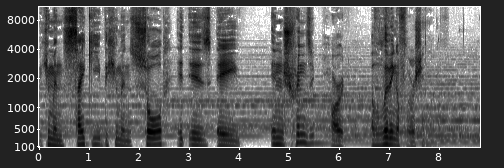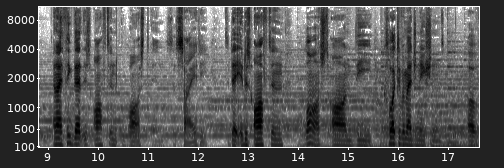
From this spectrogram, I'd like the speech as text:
the human psyche, the human soul. It is a intrinsic part of living a flourishing life. And I think that is often lost in society today. It is often lost on the collective imaginations of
